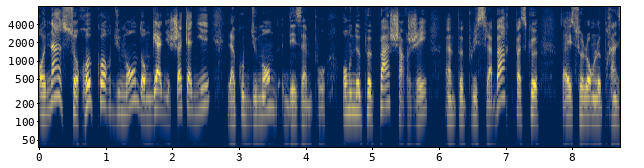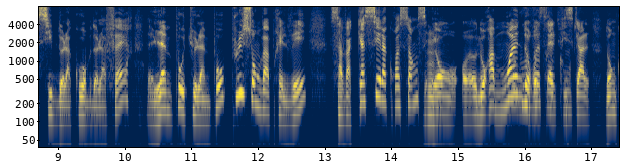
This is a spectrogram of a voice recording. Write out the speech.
on a ce record du monde. On gagne chaque année la Coupe du Monde des impôts. On ne peut pas charger un peu plus la barque parce que, vous savez, selon le principe de la courbe de l'affaire, l'impôt tue l'impôt. Plus on va prélever, ça va casser la croissance et mmh. on, aura moins de recettes fiscales. Donc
